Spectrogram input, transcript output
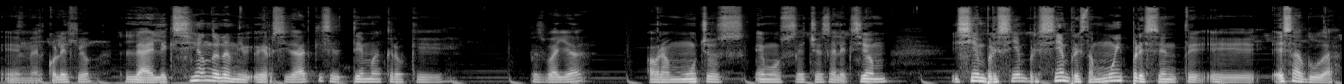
en el colegio, la elección de una universidad, que es el tema creo que, pues vaya, ahora muchos hemos hecho esa elección y siempre, siempre, siempre está muy presente eh, esa duda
